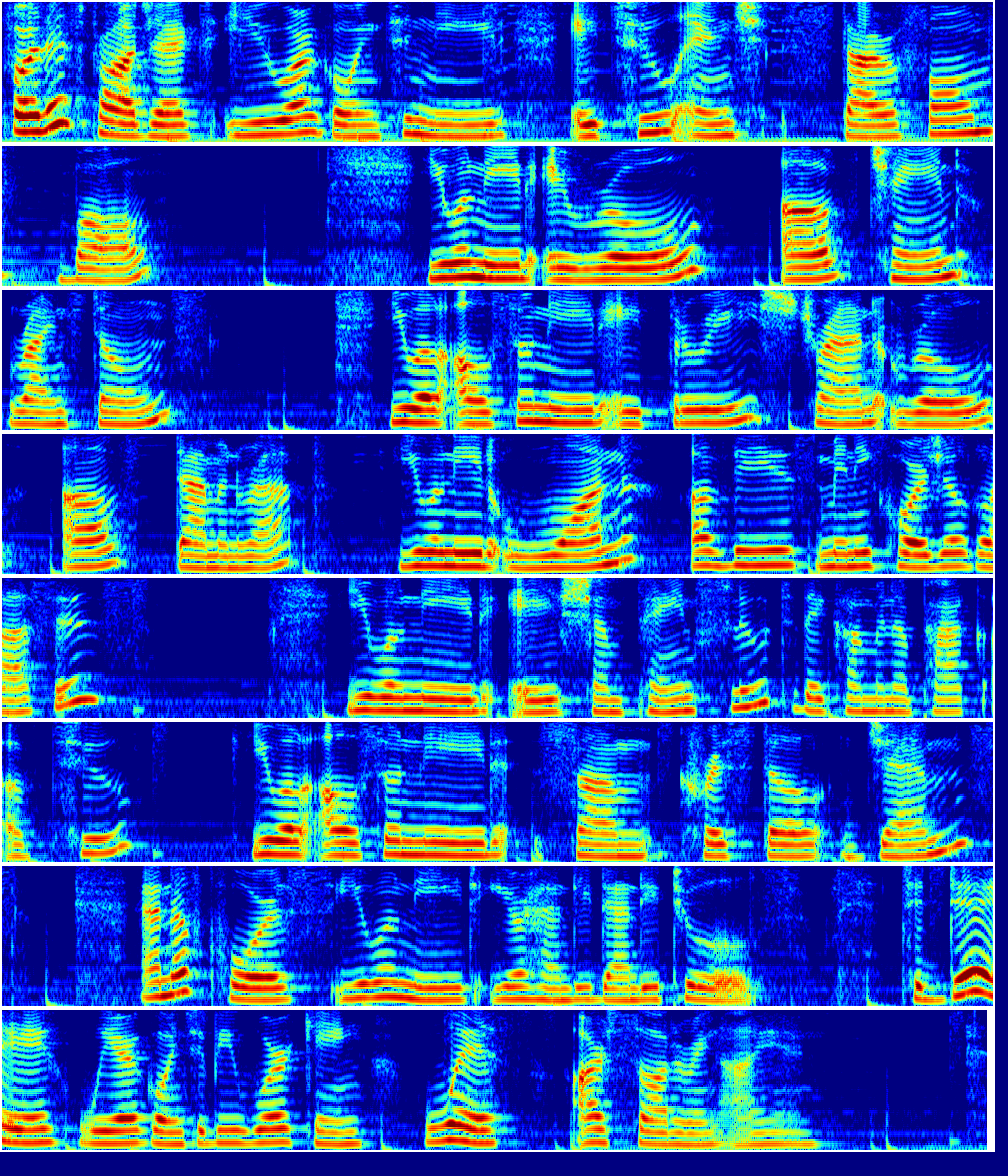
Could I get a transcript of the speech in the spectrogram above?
For this project, you are going to need a 2 inch styrofoam ball. You will need a roll of chained rhinestones. You will also need a 3 strand roll of diamond wrap. You will need one of these mini cordial glasses. You will need a champagne flute. They come in a pack of two. You will also need some crystal gems. And of course, you will need your handy dandy tools. Today, we are going to be working with our soldering iron.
